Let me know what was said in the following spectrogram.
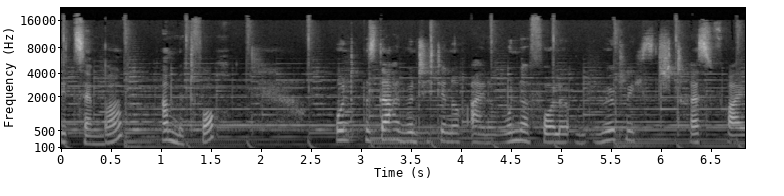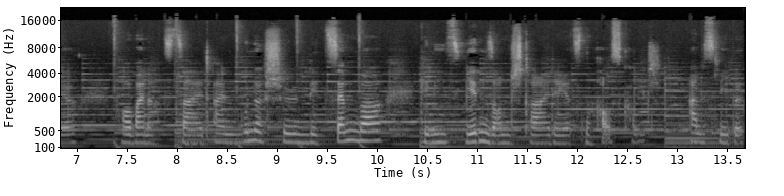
Dezember, am Mittwoch. Und bis dahin wünsche ich dir noch eine wundervolle und möglichst stressfreie Vorweihnachtszeit, einen wunderschönen Dezember. Genieß jeden Sonnenstrahl, der jetzt noch rauskommt. Alles Liebe.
